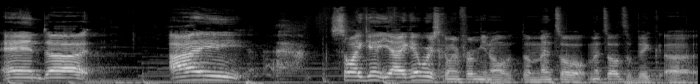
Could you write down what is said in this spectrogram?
and uh, I. So I get, yeah, I get where he's coming from. You know, the mental, mental is a big, uh,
